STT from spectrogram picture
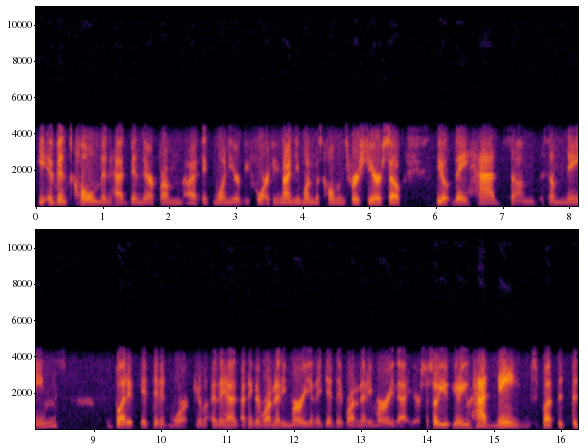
he Vince Coleman had been there from I think one year before. I think '91 was Coleman's first year. So, you know, they had some some names, but it, it didn't work. You know, they had I think they brought in Eddie Murray. Yeah, they did. They brought in Eddie Murray that year. So so you you know you had names, but the the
